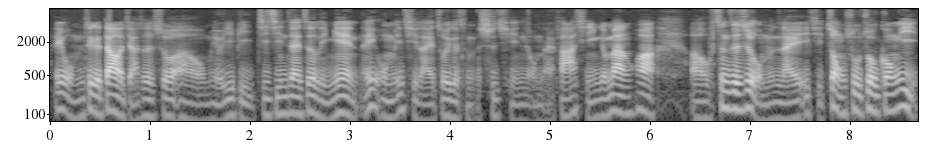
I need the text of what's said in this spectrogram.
哎、嗯，我们这个道假设说啊，我们有一笔基金在这里面，哎，我们一起来做一个什么事情？我们来发行一个漫画啊，甚至是我们来一起种树做公益。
